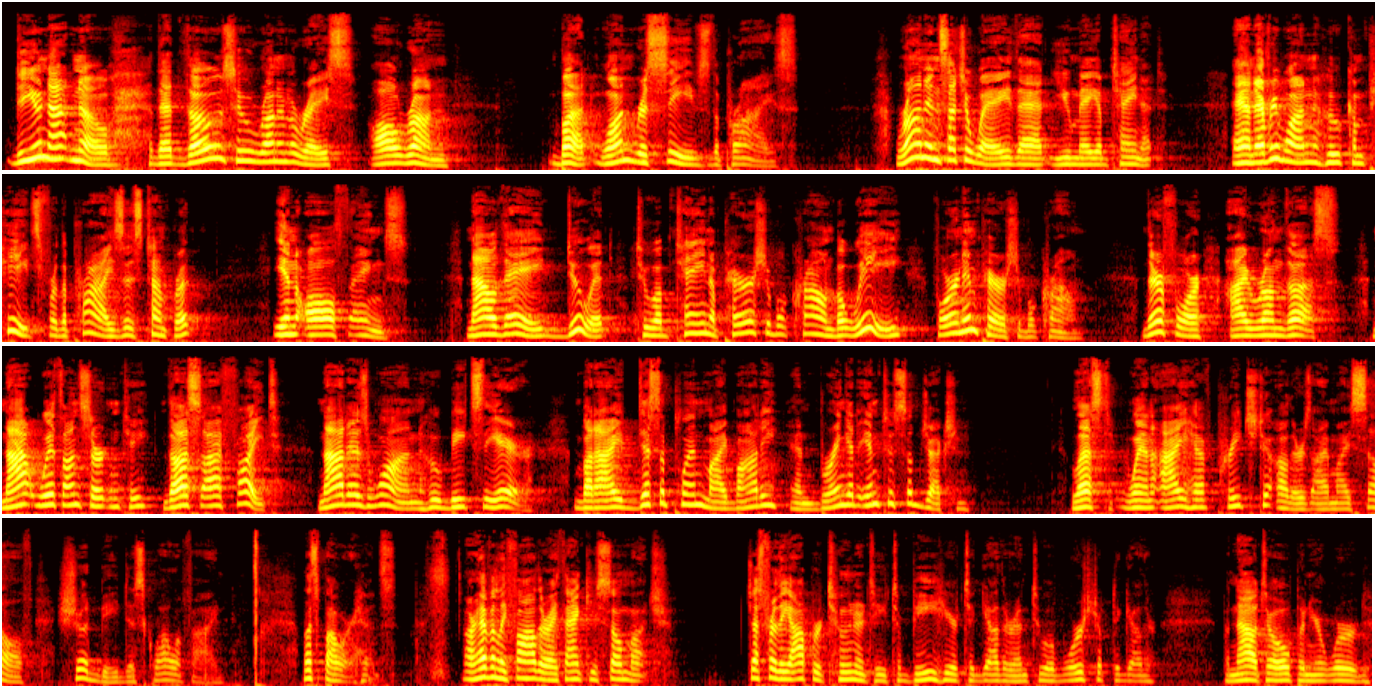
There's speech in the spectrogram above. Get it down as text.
Do you not know that those who run in a race all run, but one receives the prize? Run in such a way that you may obtain it. And everyone who competes for the prize is temperate in all things. Now they do it to obtain a perishable crown, but we for an imperishable crown. Therefore, I run thus not with uncertainty. Thus I fight, not as one who beats the air, but I discipline my body and bring it into subjection, lest when I have preached to others, I myself should be disqualified. Let's bow our heads. Our Heavenly Father, I thank you so much just for the opportunity to be here together and to have worshiped together, but now to open your word.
